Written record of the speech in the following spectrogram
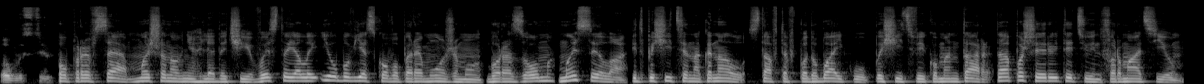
області. Попри все, ми, шановні глядачі, вистояли і обов'язково переможемо. Бо разом ми сила. Підпишіться на канал, ставте вподобайку, пишіть свій коментар та поширюйте цю інформацію.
